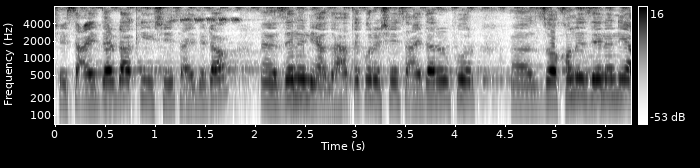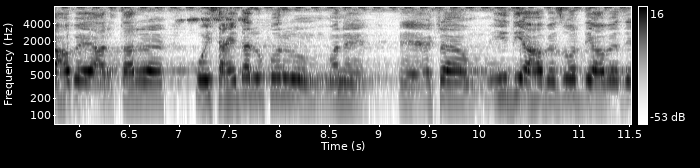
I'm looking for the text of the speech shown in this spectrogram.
সেই চাহিদাটা কি? সেই চাহিদাটাও জেনে নেওয়া যায়। হাতে করে সেই চাহিদার উপর যখনই জেনে নেওয়া হবে, আর তার ওই চাহিদার উপর মানে একটা ই দেওয়া হবে, জোর দেওয়া হবে যে,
